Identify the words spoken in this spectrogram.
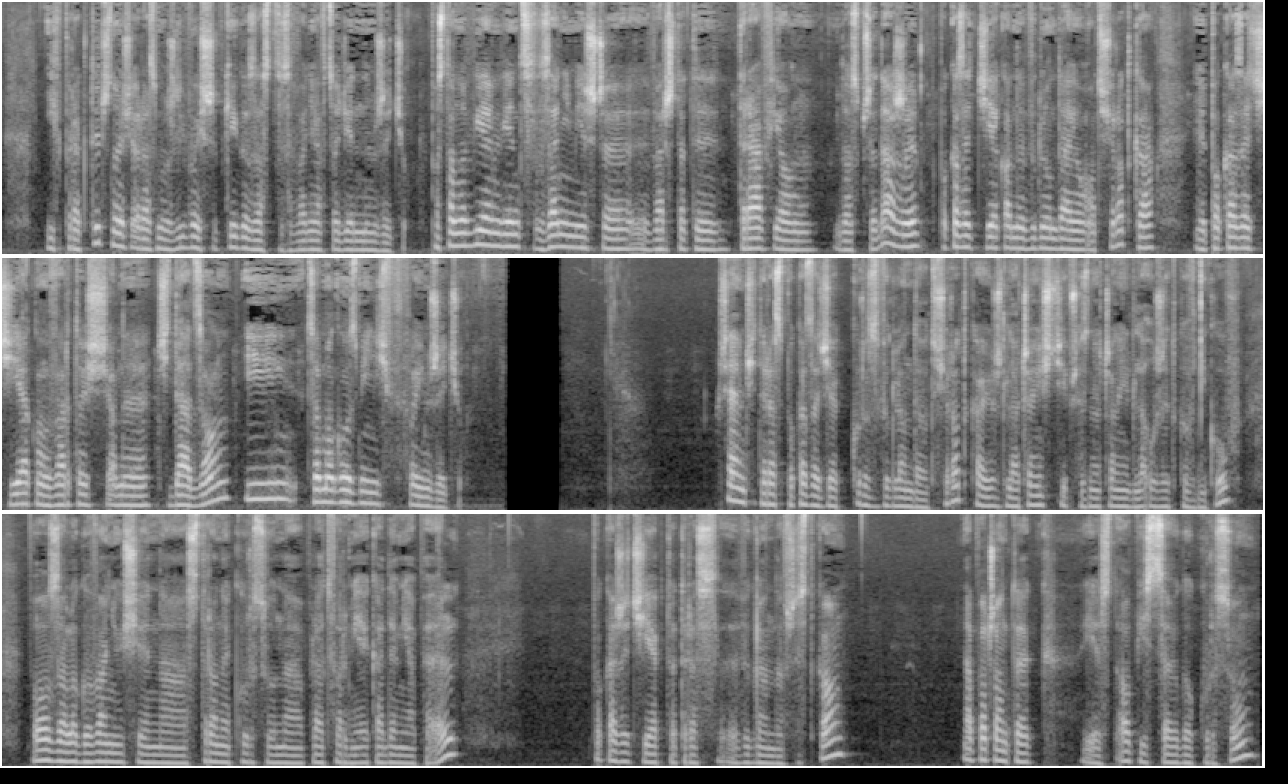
ich praktyczność oraz możliwość szybkiego zastosowania w codziennym życiu. Postanowiłem więc, zanim jeszcze warsztaty trafią do sprzedaży, pokazać Ci, jak one wyglądają od środka, pokazać Ci, jaką wartość one Ci dadzą i co mogą zmienić w Twoim życiu. Chciałem Ci teraz pokazać, jak kurs wygląda od środka, już dla części przeznaczonej dla użytkowników. Po zalogowaniu się na stronę kursu na platformie akademia.pl pokażę Ci, jak to teraz wygląda wszystko. Na początek jest opis całego kursu,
